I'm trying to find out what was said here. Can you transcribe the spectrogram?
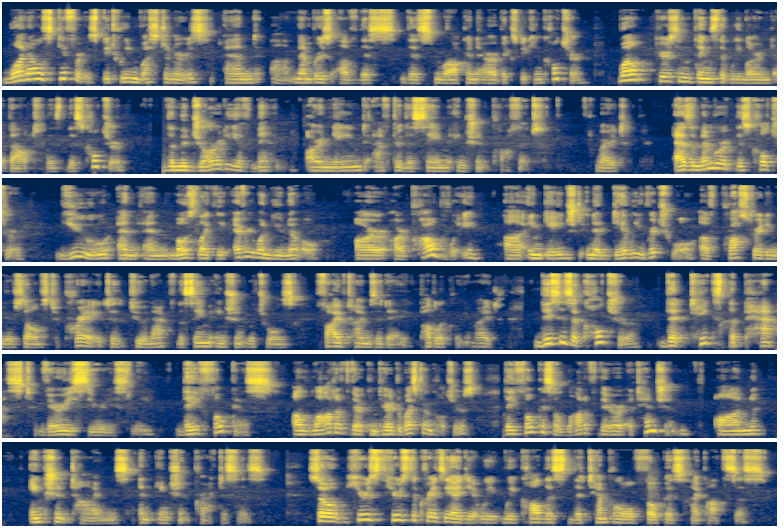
What else differs between Westerners and uh, members of this, this Moroccan Arabic speaking culture? Well, here's some things that we learned about this, this culture. The majority of men are named after the same ancient prophet, right? As a member of this culture, you and, and most likely everyone you know are, are probably uh, engaged in a daily ritual of prostrating yourselves to pray, to, to enact the same ancient rituals five times a day publicly, right? This is a culture that takes the past very seriously. They focus a lot of their, compared to Western cultures, they focus a lot of their attention on ancient times and ancient practices. So here's, here's the crazy idea. We, we call this the temporal focus hypothesis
